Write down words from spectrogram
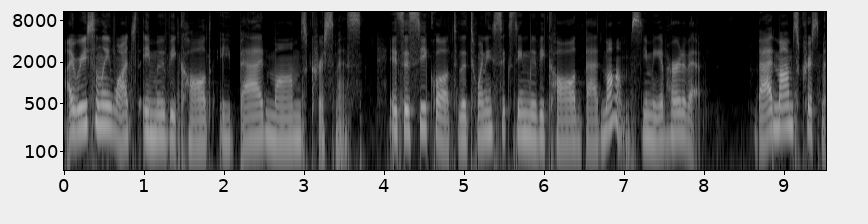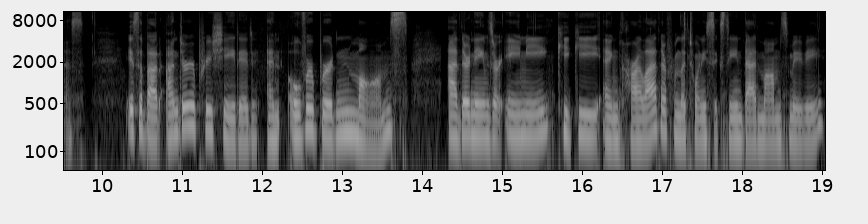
I recently watched a movie called A Bad Mom's Christmas. It's a sequel to the 2016 movie called Bad Moms. You may have heard of it. Bad Moms Christmas is about underappreciated and overburdened moms. Uh, their names are Amy, Kiki, and Carla. They're from the 2016 Bad Moms movie,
